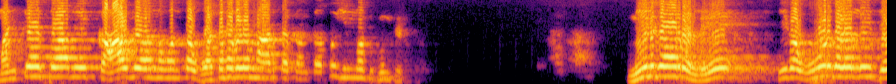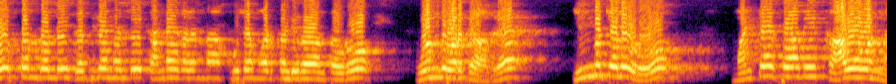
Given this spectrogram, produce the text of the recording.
ಮಂಟೇಸ್ವಾಮಿ ಕಾವ್ಯ ಅನ್ನುವಂತ ವಚನಗಳನ್ನ ಆಡ್ತಕ್ಕಂಥದ್ದು ಇನ್ನೊಂದು ಗುಂಪಿರ್ತದೆ ನೀಲ್ಗಾರರಲ್ಲಿ ಈಗ ಊರುಗಳಲ್ಲಿ ದೇವಸ್ಥಾನದಲ್ಲಿ ಗದ್ದಿಗೆನಲ್ಲಿ ಕಂಡಗಳನ್ನ ಪೂಜೆ ಮಾಡ್ಕೊಂಡಿರೋ ಅಂತವ್ರು ಒಂದು ವರ್ಗ ಆದ್ರೆ ಇನ್ನು ಕೆಲವರು ಮಂಟೇಸ್ವಾಮಿ ಕಾವ್ಯವನ್ನ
